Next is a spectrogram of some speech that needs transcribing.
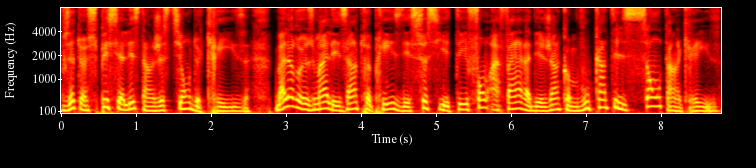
Vous êtes un spécialiste en gestion de crise. Malheureusement, les entreprises, les sociétés font affaire à des gens comme vous quand ils sont en crise.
